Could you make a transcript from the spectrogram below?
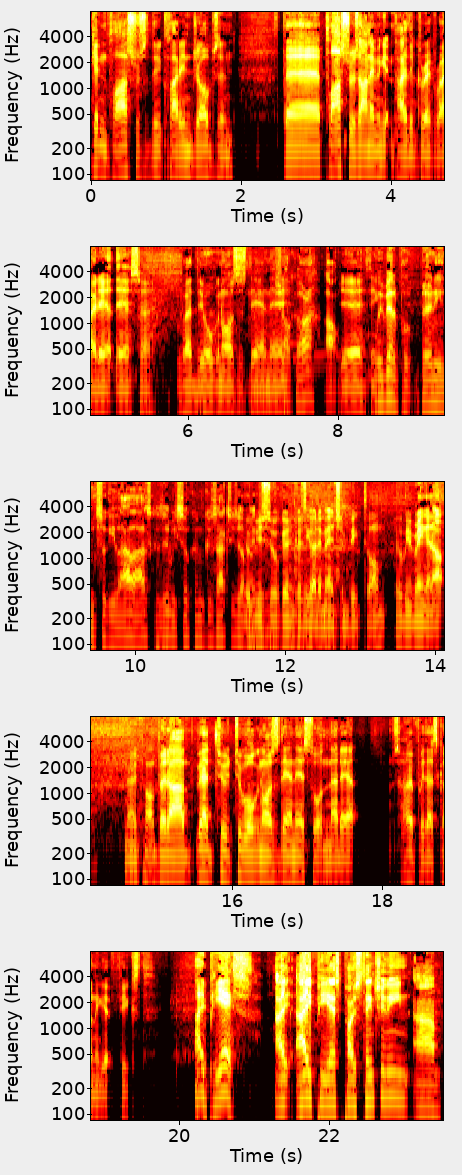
getting plasterers to do cladding jobs, and the plasterers aren't even getting paid the correct rate out there. So we've had the organisers down there. Shock horror. Oh, Yeah, I think we better put Bernie and Suki Lalas because he'll be sucking because Hutchies got he'll be mentioned. so good because he got to mention big time. He'll be ringing up no time. But uh, we had two two organisers down there sorting that out. So hopefully that's going to get fixed. APS. A- APS post tensioning, um,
